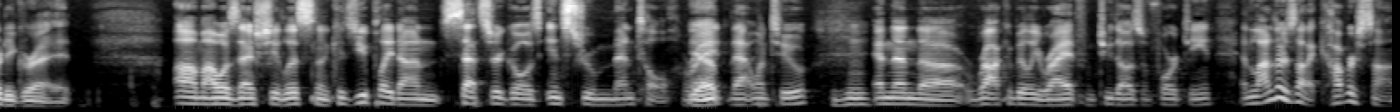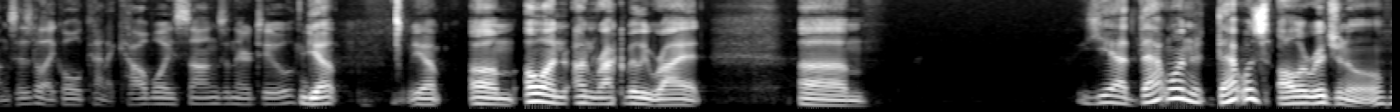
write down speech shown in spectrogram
Pretty great. Um, I was actually listening because you played on Setzer Goes Instrumental, right? Yep. Mm-hmm. That one too. And then the Rockabilly Riot from 2014. And a lot of there's a lot of cover songs. Is there like old kind of cowboy songs in there too? Yep, yep. Um, oh, on on Rockabilly Riot. Um, yeah, that one that was all original.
